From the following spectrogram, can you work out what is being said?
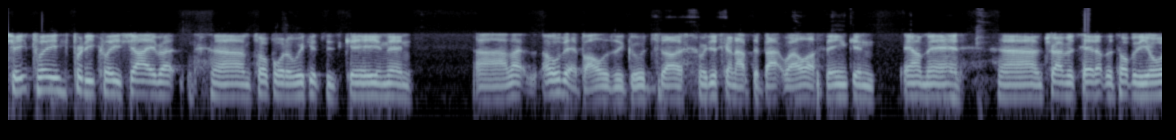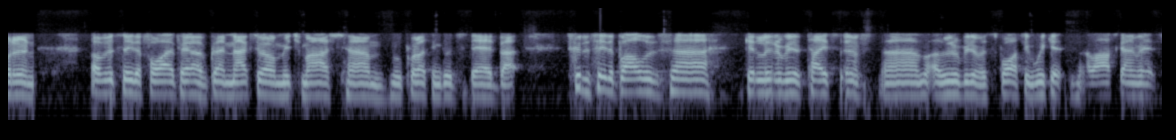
cheaply, pretty cliche, but um, top order wickets is key. And then uh, that, all their bowlers are good, so we're just going to have to bat well, I think. And our man, um, Travis Head up the top of the order, and obviously the firepower of Glenn Maxwell and Mitch Marsh um, will put us in good stead. But it's good to see the bowlers uh, get a little bit of taste of um, a little bit of a spicy wicket last game against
